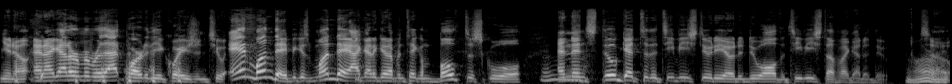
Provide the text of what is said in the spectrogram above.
you know, and I got to remember that part of the equation too. And Monday because Monday I got to get up and take them both to school, and then still get to the TV studio to do all the TV stuff I got to do. All so. right.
